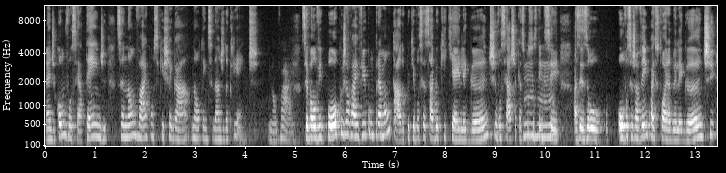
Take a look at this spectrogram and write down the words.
né? De como você atende, você não vai conseguir chegar na autenticidade da cliente. Não vai. Você vai ouvir pouco e já vai vir com pré-montado, porque você sabe o que, que é elegante, você acha que as pessoas uhum. têm que uhum. ser, às vezes, ou, ou você já vem com a história do elegante,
